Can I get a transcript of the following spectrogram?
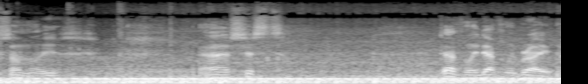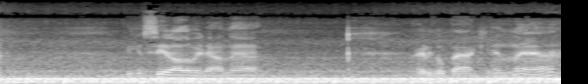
some of these. Uh, it's just definitely, definitely bright. You can see it all the way down there. I gotta go back in there.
